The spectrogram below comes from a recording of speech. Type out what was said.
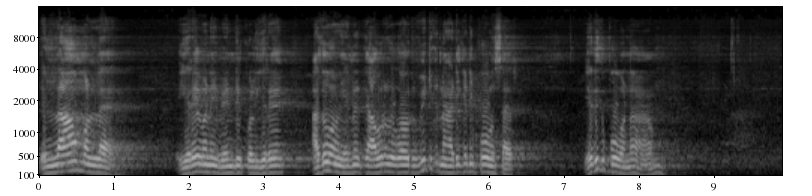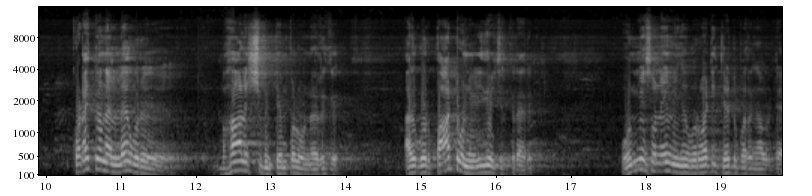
எல்லாம் அல்ல இறைவனை வேண்டிக் கொள்கிறேன். அதுவும் எனக்கு அவர் அவர் வீட்டுக்கு நான் அடிக்கடி போவேன் சார். எதுக்கு போவேன்னா கொடைக்கானலில் ஒரு மகாலட்சுமி டெம்பிள் ஒன்று இருக்குது அதுக்கு ஒரு பாட்டு ஒன்று எழுதி வச்சுருக்கிறாரு. உண்மை சொன்னேன் நீங்கள் ஒரு வாட்டி கேட்டு பாருங்கள் அவர்கிட்ட.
